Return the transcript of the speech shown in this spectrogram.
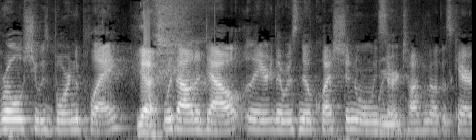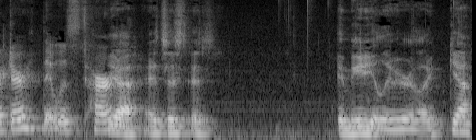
role she was born to play. Yes. without a doubt. There there was no question when we, We- started talking about this character. It was her. Yeah, it's just it's immediately we were like, yeah,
